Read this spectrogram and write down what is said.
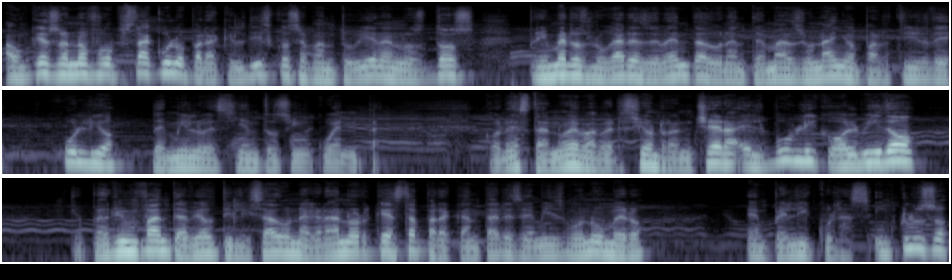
aunque eso no fue obstáculo para que el disco se mantuviera en los dos primeros lugares de venta durante más de un año a partir de julio de 1950. Con esta nueva versión ranchera, el público olvidó que Pedro Infante había utilizado una gran orquesta para cantar ese mismo número en películas. Incluso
